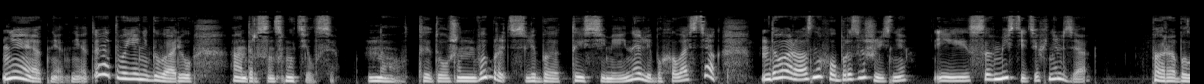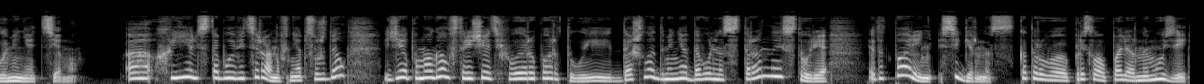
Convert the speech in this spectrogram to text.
Нет, нет, нет, этого я не говорю, Андерсон смутился. Но ты должен выбрать, либо ты семейный, либо холостяк. Два разных образа жизни и совместить их нельзя. Пора было менять тему. «А Хьель с тобой ветеранов не обсуждал? Я помогал встречать их в аэропорту, и дошла до меня довольно странная история. Этот парень, Сигернес, которого прислал Полярный музей,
